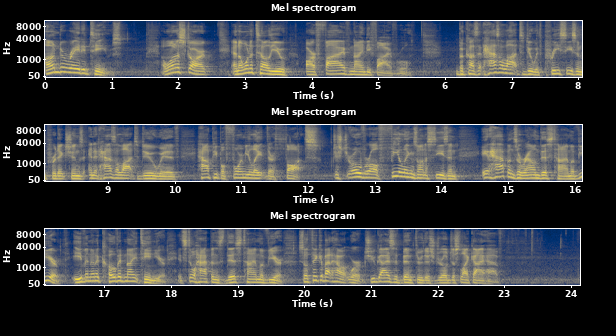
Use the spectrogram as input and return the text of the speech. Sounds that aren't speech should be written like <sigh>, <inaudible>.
Underrated teams. I want to start and I want to tell you our 595 rule because it has a lot to do with preseason predictions and it has a lot to do with how people formulate their thoughts, just your overall feelings on a season. It happens around this time of year, even in a COVID 19 year. It still happens this time of year. So think about how it works. You guys have been through this drill just like I have.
